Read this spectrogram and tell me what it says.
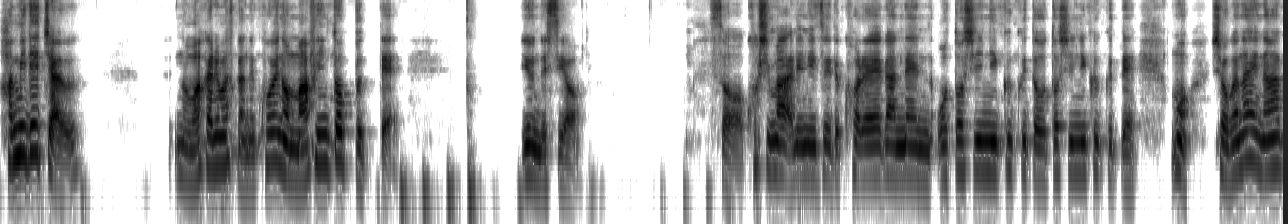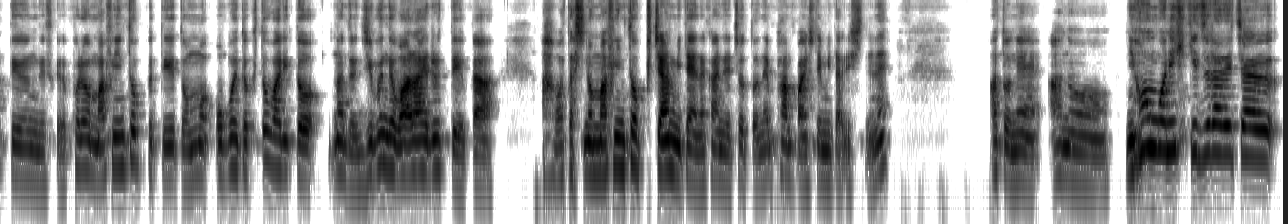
はみ出ちゃうの分かりますかね？こういうのをマフィントップって言うんですよ。そう腰回りについてこれがね落としにくくて落としにくくてもうしょうがないなって言うんですけどこれをマフィントップっていうと覚えておくと割となんていう自分で笑えるっていうかあ私のマフィントップちゃんみたいな感じでちょっとねパンパンしてみたりしてねあとねあの日本語に引きずられちゃう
